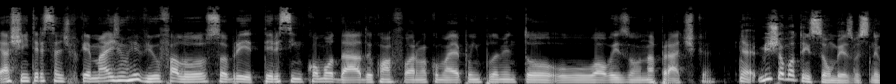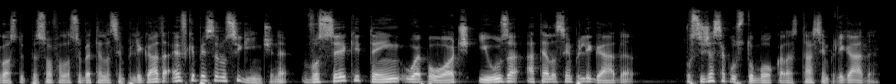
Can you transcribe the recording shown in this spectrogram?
achei interessante porque mais de um review falou sobre ter se incomodado com a forma como a Apple implementou o Always On na prática. É, me chamou a atenção mesmo esse negócio do pessoal falar sobre a tela sempre ligada. Aí eu fiquei pensando o seguinte, né? Você que tem o Apple Watch e usa a tela sempre ligada, você já se acostumou com ela estar sempre ligada?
